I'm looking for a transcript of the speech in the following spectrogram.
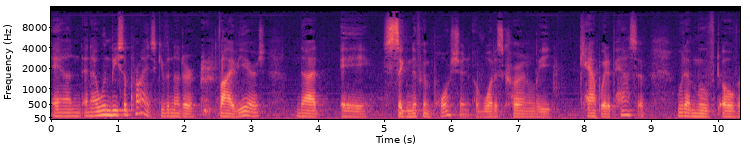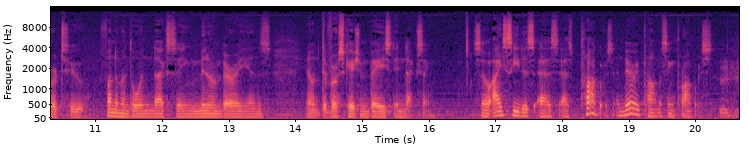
And, and I wouldn't be surprised, given another five years, that a significant portion of what is currently cap weighted passive would have moved over to fundamental indexing, minimum variance, you know, diversification based indexing. So I see this as, as progress and very promising progress. Mm-hmm.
